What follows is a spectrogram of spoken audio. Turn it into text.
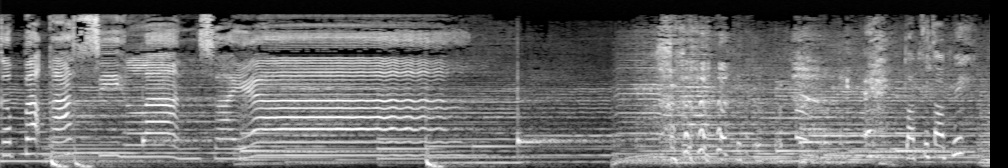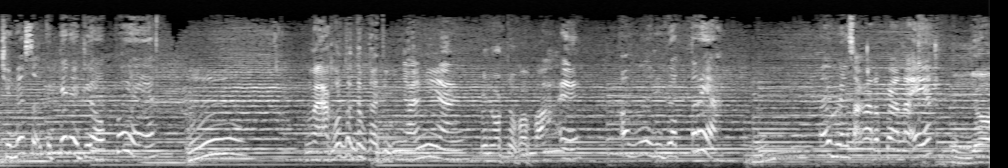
tebak kasih lan sayang. Eh tapi tapi Juna gede jadi apa ya? Ya hmm nah aku tetap jadi penyanyi ya. Ben bapak bapake. Aku jadi dokter ya? Hmm. tapi ben sakarepe anaknya ya? Iya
